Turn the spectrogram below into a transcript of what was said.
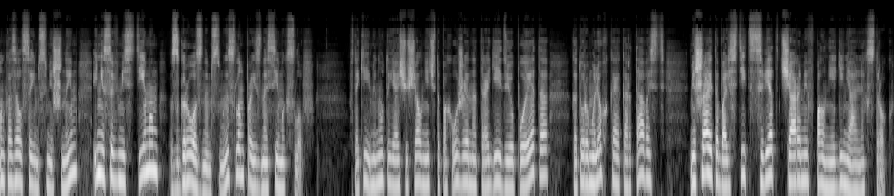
Он казался им смешным и несовместимым с грозным смыслом произносимых слов. В такие минуты я ощущал нечто похожее на трагедию поэта, которому легкая картавость — мешает обольстить свет чарами вполне гениальных строк.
